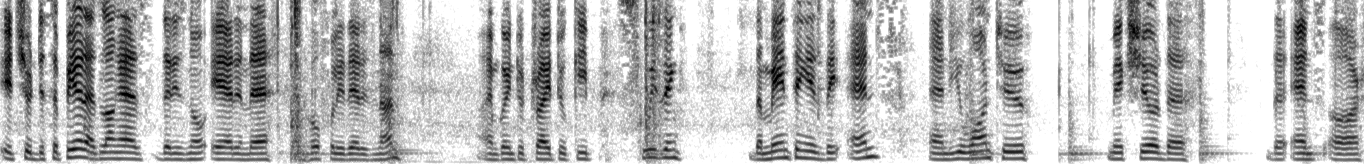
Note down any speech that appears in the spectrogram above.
it should disappear as long as there is no air in there and hopefully there is none. I'm going to try to keep squeezing. The main thing is the ends and you want to make sure the the ends are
